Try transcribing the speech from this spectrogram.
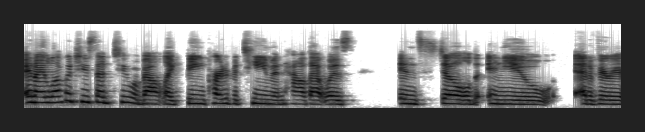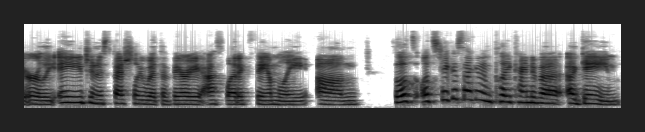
and I love what you said too about like being part of a team and how that was instilled in you at a very early age, and especially with a very athletic family. Um, so let's let's take a second and play kind of a, a game.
